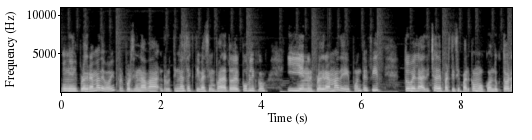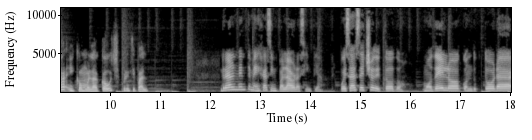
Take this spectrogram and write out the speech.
En el programa de hoy proporcionaba rutinas de activación para todo el público y en el programa de Ponte Fit tuve la dicha de participar como conductora y como la coach principal. Realmente me dejas sin palabras, Cintia, pues has hecho de todo, modelo, conductora,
